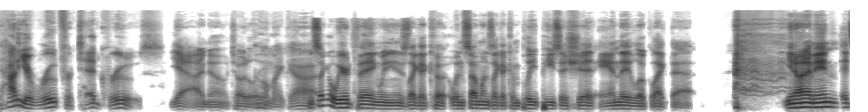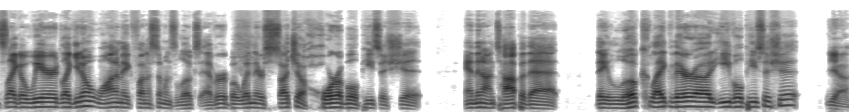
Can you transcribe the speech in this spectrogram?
how do you root for Ted Cruz? Yeah, I know, oh totally. Oh my god! It's like a weird thing when he's like a co- when someone's like a complete piece of shit and they look like that. You know what I mean? It's like a weird like you don't want to make fun of someone's looks ever, but when they're such a horrible piece of shit, and then on top of that, they look like they're an evil piece of shit. yeah,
